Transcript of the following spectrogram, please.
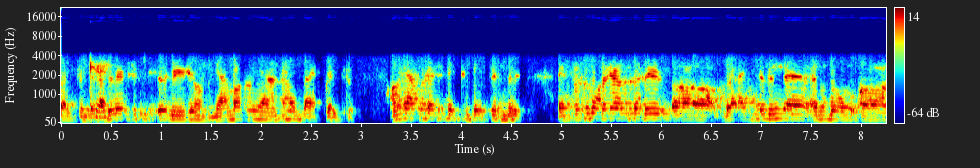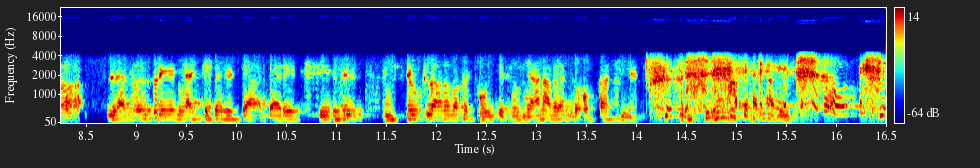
ബെൽറ്റ് ഉണ്ട്. അത് വെച്ചിട്ട് വീഡിയോ ഉണ്ട് ഞാൻ പറഞ്ഞു ഞാനാണ് ബ്ലാക്ക് ബെൽറ്റ് കുറെ ആൾക്കാർ തെറ്റിദ്ധരിച്ചിട്ടുണ്ട്. എന്നോട് കുറെ ആൾക്കാര് ബ്ലാക്ക് ബെൽറ്റിന്റെ എന്തോ ലെവൽ ത്രീ ബെൽറ്റ് കിട്ടിയ ആൾക്കാര് ഏത് ഇൻസ്റ്റിറ്റ്യൂട്ടിലാണെന്നൊക്കെ ചോദിച്ചിരുന്നു. ഞാൻ അവരെ ബ്ലോക്ക് ആക്കി. ഓക്കേ.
